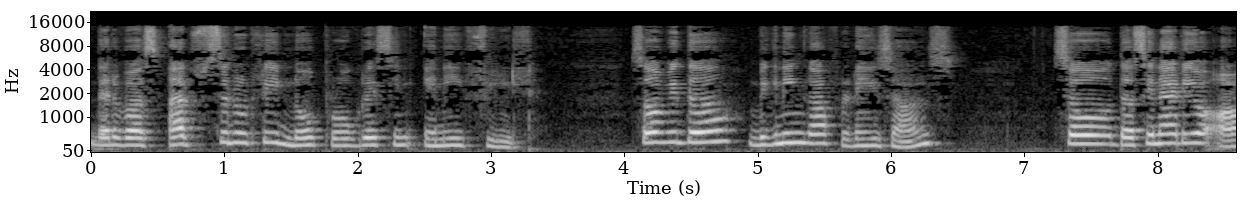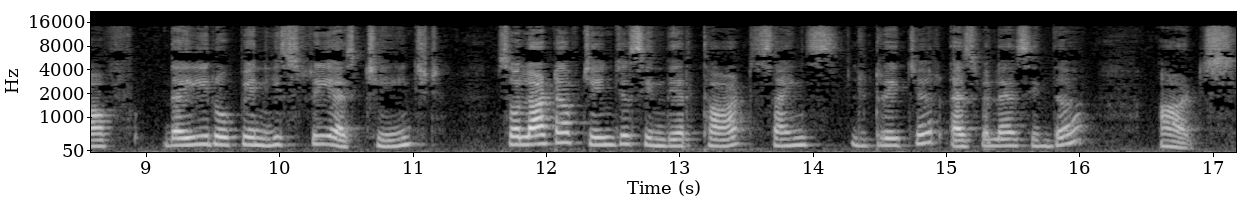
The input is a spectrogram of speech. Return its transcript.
there was absolutely no progress in any field. So with the beginning of Renaissance, so the scenario of the European history has changed. So lot of changes in their thought, science, literature as well as in the arts.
